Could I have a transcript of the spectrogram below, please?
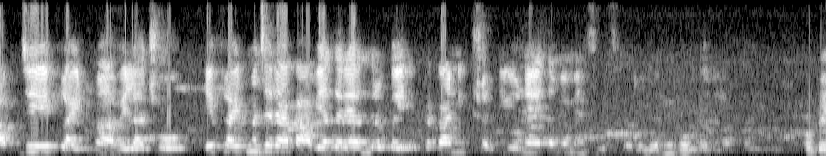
આપ જે ફ્લાઇટમાં આવેલા છો એ ફ્લાઇટમાં જ્યારે આપ આવ્યા ત્યારે અંદર કઈ પ્રકારની ક્ષતિઓને તમે મહેસૂસ કરેલી અનુભવ કરેલા ઓકે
